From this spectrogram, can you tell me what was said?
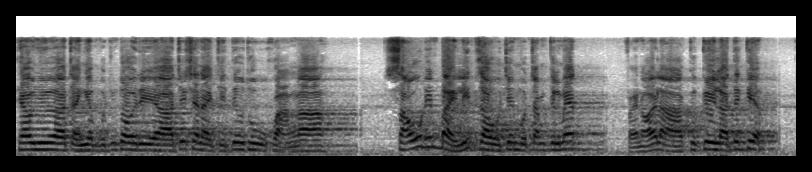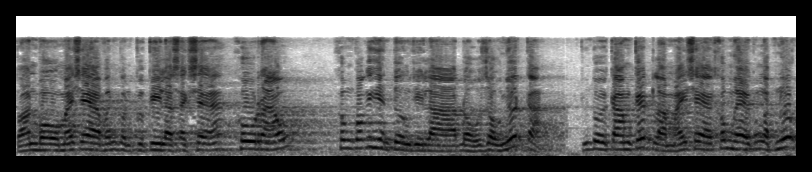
Theo như trải nghiệm của chúng tôi thì chiếc xe này chỉ tiêu thụ khoảng 6 đến 7 lít dầu trên 100 km. Phải nói là cực kỳ là tiết kiệm. Toàn bộ máy xe vẫn còn cực kỳ là sạch sẽ, khô ráo, không có cái hiện tượng gì là đổ dầu nhớt cả. Chúng tôi cam kết là máy xe không hề có ngập nước,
